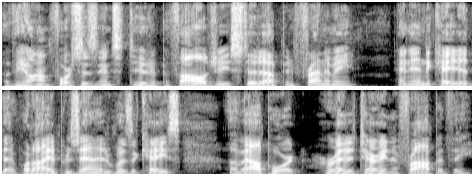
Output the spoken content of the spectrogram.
of the Armed Forces Institute of Pathology stood up in front of me and indicated that what I had presented was a case of Alport hereditary nephropathy.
